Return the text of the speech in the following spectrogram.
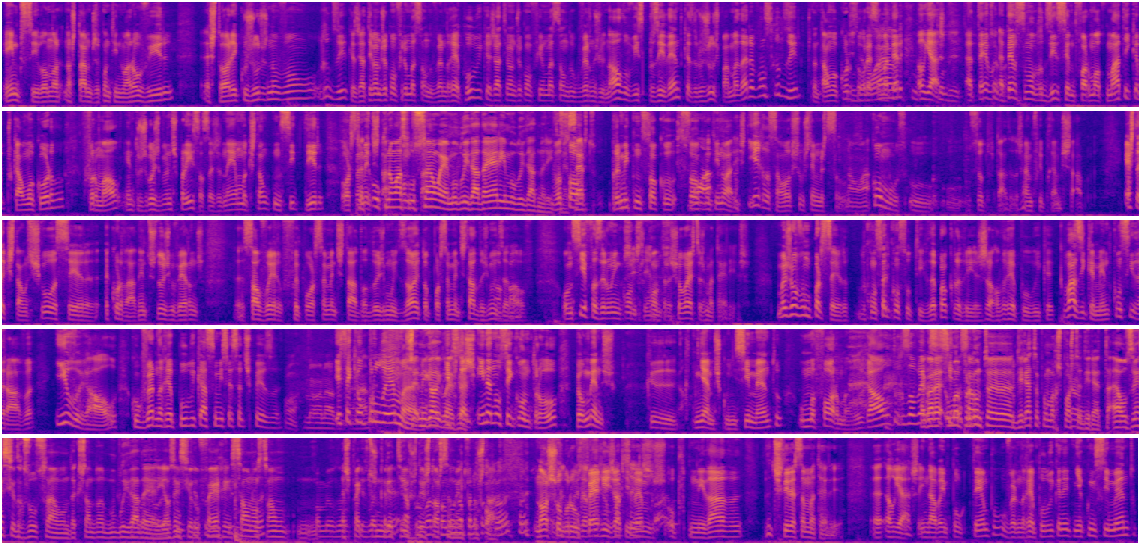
é impossível nós, nós estarmos a continuar a ouvir a história que os juros não vão reduzir. Quer dizer, já tivemos a confirmação do Governo da República, já tivemos a confirmação do Governo Regional, do Vice-Presidente, quer dizer, os juros para a Madeira vão se reduzir. Portanto, há um acordo sobre essa é matéria. Aliás, até, Sim, até se vão reduzir sempre de forma automática, porque há um acordo formal entre os dois governos para isso, ou seja, nem é uma questão que necessite de ir ao Orçamento Portanto, o que não há solução é mobilidade aérea e mobilidade marítima, Vou só, certo? Permite-me só, só continuar isto. E em relação aos sistemas de saúde, Não há. como o, o, o, o seu deputado, Jaime Filipe Ramos, sabe, esta questão chegou a ser acordada entre os dois governos, eh, salvo erro, foi para o Orçamento de Estado de 2018 ou para o Orçamento de Estado de 2019, onde se ia fazer um encontro de contras sobre estas matérias. Mas houve um parecer do Conselho Consultivo da Procuradoria-Geral da República que basicamente considerava ilegal que o Governo da República assumisse essa despesa. Não há nada. Esse é que é o problema. Miguel E, Iglesias. portanto, ainda não se encontrou, pelo menos que, que tenhamos conhecimento, uma forma legal de resolver Agora, essa uma situação. pergunta direta para uma resposta direta. A ausência de resolução da questão da mobilidade aérea e a ausência do ferry são ou não são aspectos negativos deste orçamento do Estado? Nós, sobre o ferry, já tivemos oportunidade de discutir essa matéria. Eh, Aliás, ainda há bem pouco tempo, o Governo da República nem tinha conhecimento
